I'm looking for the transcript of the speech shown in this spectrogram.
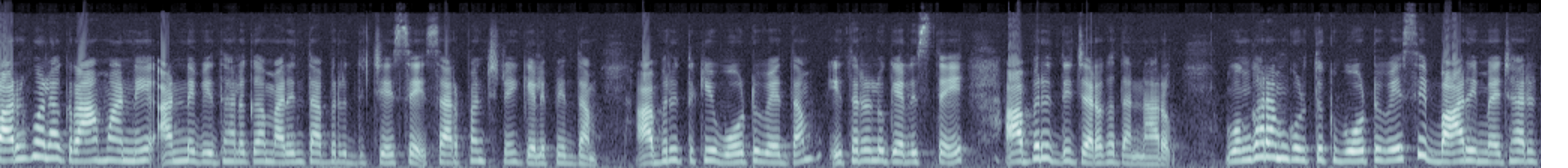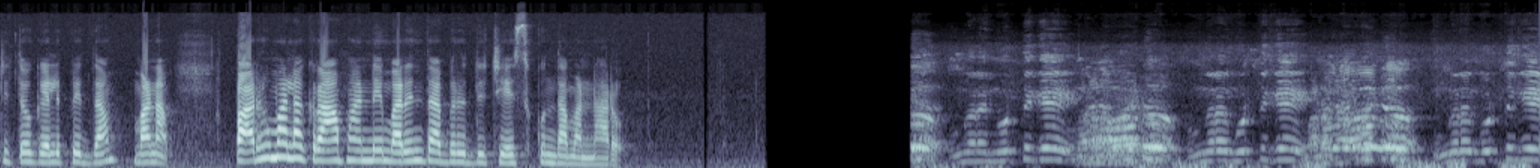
పరుమల గ్రామాన్ని అన్ని విధాలుగా మరింత అభివృద్ధి చేసే సర్పంచ్ని గెలిపిద్దాం. అభివృద్ధికి ఓటు వేద్దాం ఇతరులు గెలిస్తే అభివృద్ధి జరగదన్నారు. ఉంగరం గుర్తుకు ఓటు వేసి భారీ మెజారిటీతో గెలిపిద్దాం మన పరుమల గ్రామాన్ని మరింత అభివృద్ధి చేసుకుందామన్నారు. ఉంగరం గుర్తుకే. ఉంగరం గుర్తుకే. ఉంగరం గుర్తుకే.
